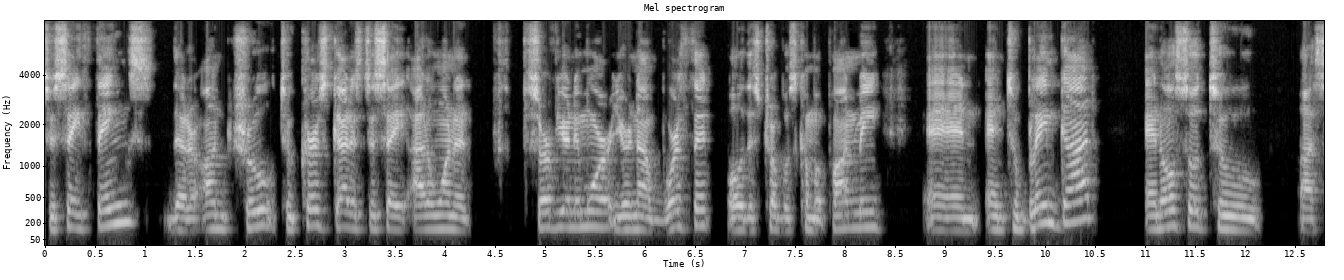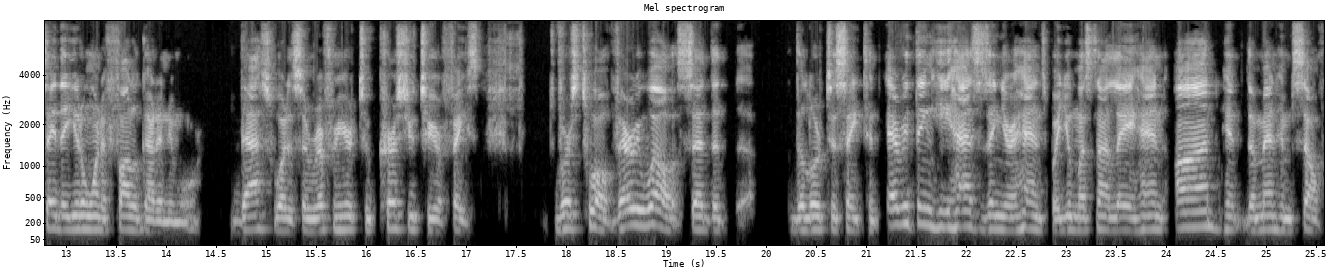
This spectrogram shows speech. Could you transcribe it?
to say things that are untrue. To curse God is to say, I don't want to serve you anymore. You're not worth it. All this trouble's come upon me. And and to blame God and also to uh, say that you don't want to follow God anymore. That's what it's in reference here to curse you to your face verse 12 very well said the, the lord to satan. Everything he has is in your hands but you must not lay hand on him the man himself.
